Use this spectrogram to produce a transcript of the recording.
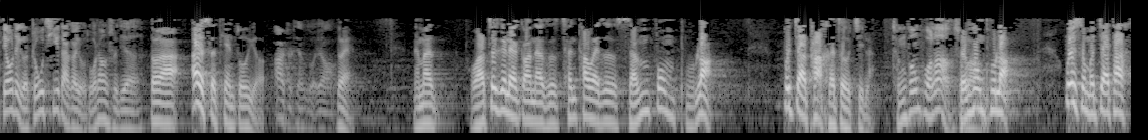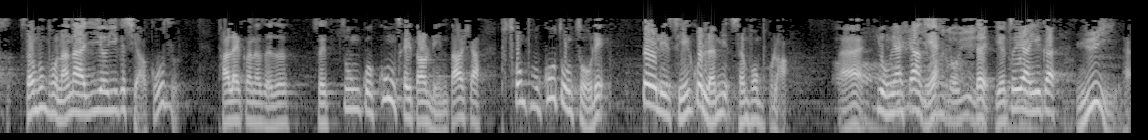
雕这个周期大概有多长时间？到了二十天左右。二十天左右。对，那么我这个来讲呢，是称它为是乘风破浪，不叫它合奏记了。乘风破浪。乘风破浪，为什么叫它乘风破浪呢？也有一个小故事。它来讲呢，就是在中国共产党领导下，冲破各种阻力，带领全国人民乘风破浪，哎，永远向前。对，有这样一个寓意的。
